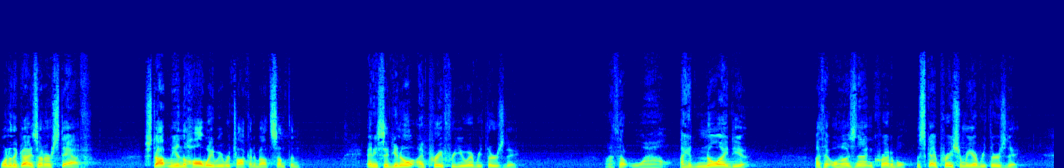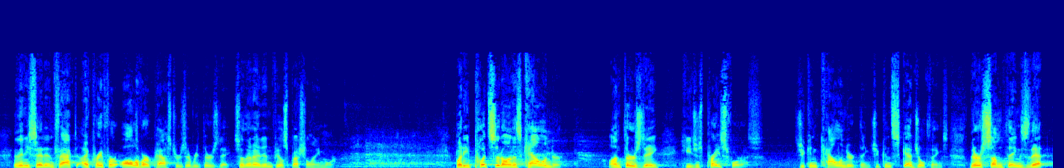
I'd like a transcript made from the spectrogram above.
One of the guys on our staff stopped me in the hallway. We were talking about something. And he said, You know, I pray for you every Thursday. I thought, wow, I had no idea. I thought, well, isn't that incredible? This guy prays for me every Thursday. And then he said, in fact, I pray for all of our pastors every Thursday. So then I didn't feel special anymore. but he puts it on his calendar. On Thursday, he just prays for us. You can calendar things, you can schedule things. There are some things that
